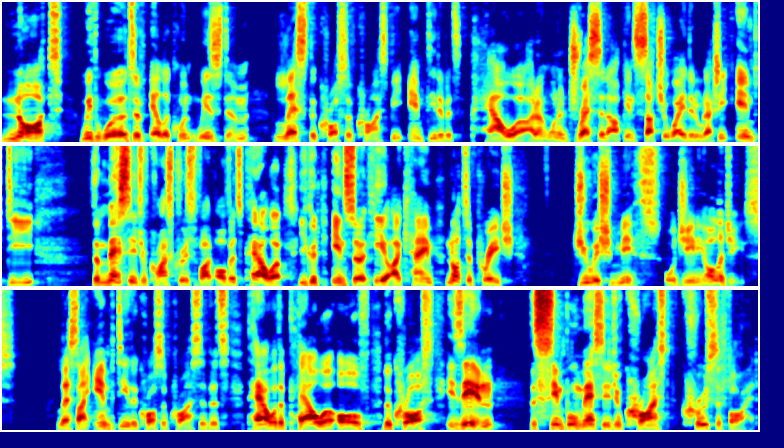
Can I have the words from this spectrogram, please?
not with words of eloquent wisdom, lest the cross of Christ be emptied of its power. I don't want to dress it up in such a way that it would actually empty the message of Christ crucified of its power. You could insert here I came not to preach Jewish myths or genealogies lest I empty the cross of Christ of its power. The power of the cross is in the simple message of Christ crucified.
